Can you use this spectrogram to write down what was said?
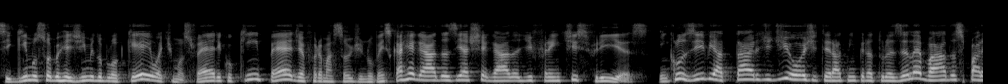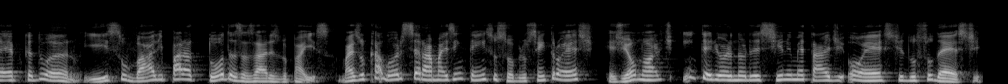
Seguimos sob o regime do bloqueio atmosférico que impede a formação de nuvens carregadas e a chegada de frentes frias. Inclusive, a tarde de hoje terá temperaturas elevadas para a época do ano, e isso vale para todas as áreas do país. Mas o calor será mais intenso sobre o centro-oeste, região norte, interior nordestino e metade oeste do sudeste.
